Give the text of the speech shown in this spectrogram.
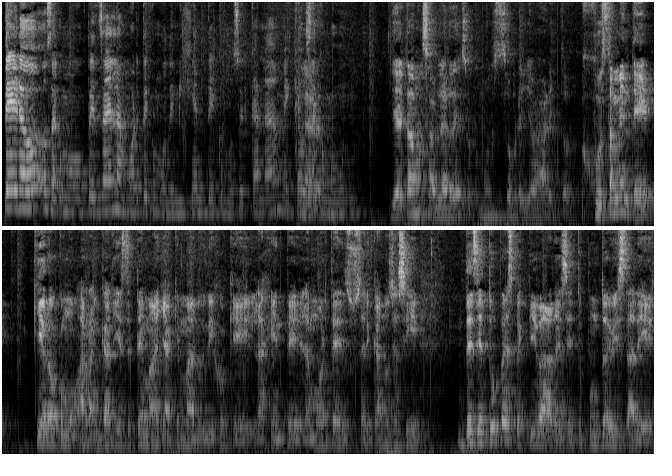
pero, o sea, como pensar en la muerte como de mi gente, como cercana, me causa Claro. como un... Y ahorita vamos a hablar de eso, cómo sobrellevar y todo. Justamente quiero como arrancar y este tema, ya que Maru dijo que la gente, la muerte de sus cercanos y así, desde tu perspectiva, desde tu punto de vista de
